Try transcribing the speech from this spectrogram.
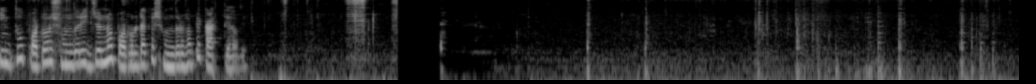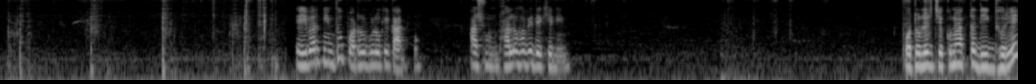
কিন্তু পটল সুন্দরীর জন্য পটলটাকে সুন্দরভাবে কাটতে হবে। এইবার কিন্তু পটলগুলোকে কাটবো। আসুন, ভালোভাবে দেখে নিন। পটলের যে কোনো একটা দিক ধরে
